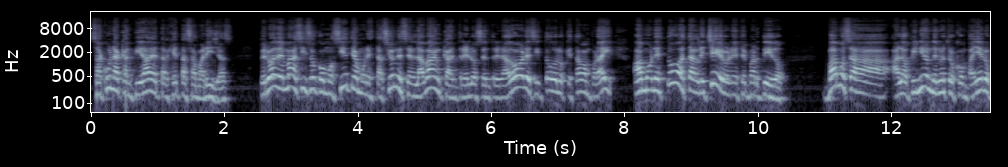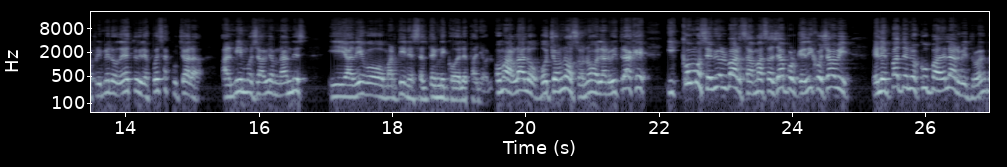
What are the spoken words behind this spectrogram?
sacó una cantidad de tarjetas amarillas, pero además hizo como siete amonestaciones en la banca entre los entrenadores y todos los que estaban por ahí. Amonestó hasta el lechero en este partido. Vamos a, la opinión de nuestros compañeros primero de esto y después a escuchar al mismo Xavi Hernández y a Diego Martínez, el técnico del español. Omar, Lalo, bochornoso, ¿no? El arbitraje y cómo se vio el Barça más allá, porque dijo Xavi, el empate no es culpa del árbitro, ¿eh?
